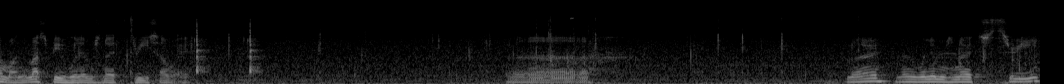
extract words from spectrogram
Come on, there must be William's note 3 somewhere. Uh, no, no William's notes 3.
